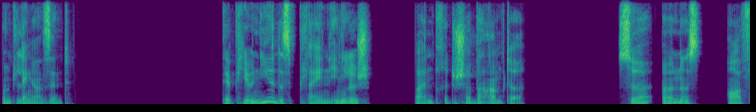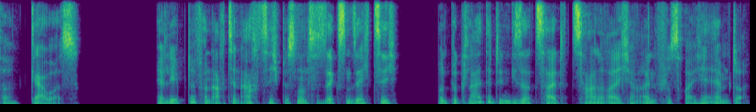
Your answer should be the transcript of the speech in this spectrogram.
und länger sind. Der Pionier des Plain English war ein britischer Beamter, Sir Ernest Arthur Gowers. Er lebte von 1880 bis 1966 und bekleidete in dieser Zeit zahlreiche einflussreiche Ämter.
